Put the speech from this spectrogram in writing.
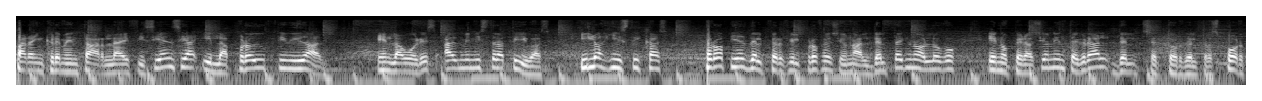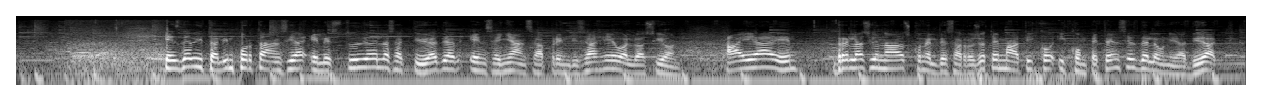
para incrementar la eficiencia y la productividad en labores administrativas y logísticas propias del perfil profesional del tecnólogo en operación integral del sector del transporte. Es de vital importancia el estudio de las actividades de enseñanza, aprendizaje y evaluación AEAE e, relacionadas con el desarrollo temático y competencias de la unidad didáctica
